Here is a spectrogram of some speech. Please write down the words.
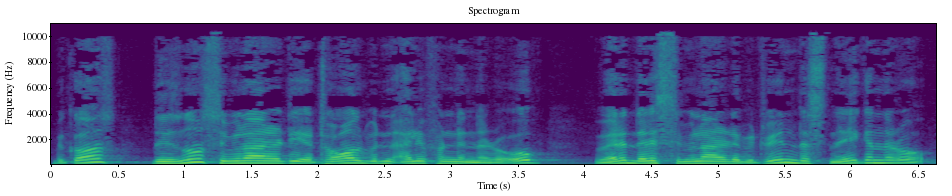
Because there is no similarity at all between elephant and the rope, whereas there is similarity between the snake and the rope.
